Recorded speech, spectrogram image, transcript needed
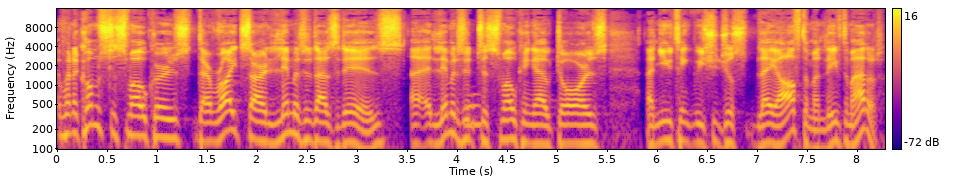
when it comes to smokers, their rights are limited as it is, uh, limited to smoking outdoors, and you think we should just lay off them and leave them at it?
